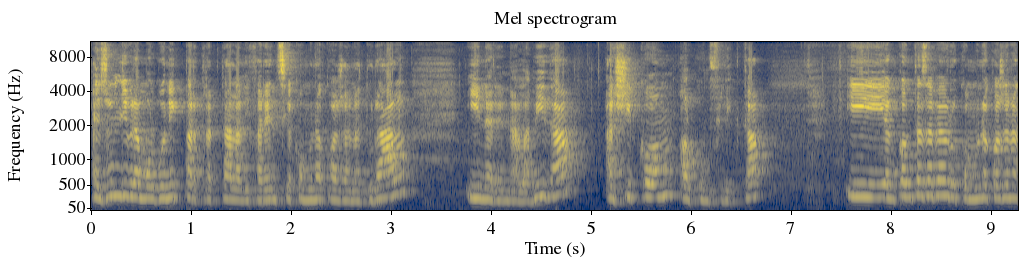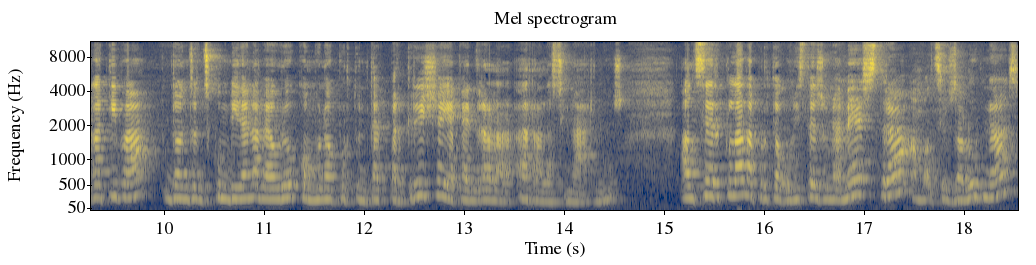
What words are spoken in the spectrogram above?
És un llibre molt bonic per tractar la diferència com una cosa natural inherent a la vida, així com el conflicte. I en comptes de veure-ho com una cosa negativa, doncs ens conviden a veure-ho com una oportunitat per créixer i aprendre a relacionar-nos. Al cercle, la protagonista és una mestra amb els seus alumnes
